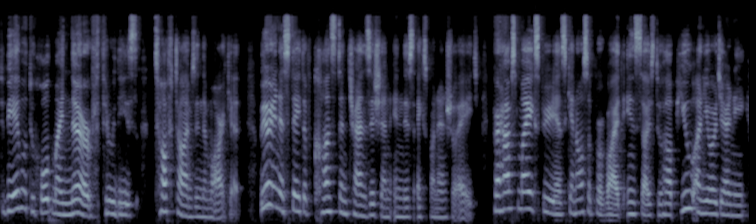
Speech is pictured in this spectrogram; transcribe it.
to be able to hold my nerve through these tough times in the market. We are in a state of constant transition in this exponential age. Perhaps my experience can also provide insights to help you on your journey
